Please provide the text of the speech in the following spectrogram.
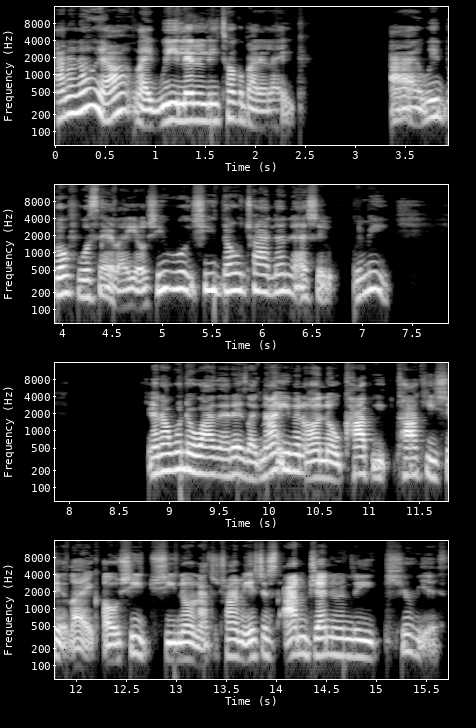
I don't know, y'all. Like we literally talk about it like I we both will say like, yo, she would she don't try none of that shit with me. And I wonder why that is. Like not even on no copy cocky shit like, oh she she know not to try me. It's just I'm genuinely curious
